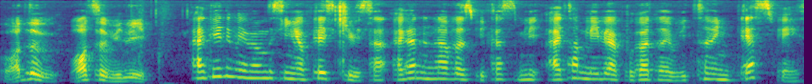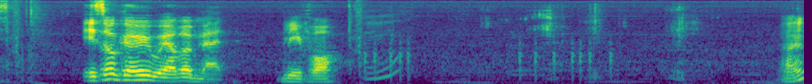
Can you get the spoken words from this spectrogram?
What the, what's a relief? I didn't remember seeing your face, Kiryu-san. I got nervous because I thought maybe I forgot the returning guest face. It's okay, we haven't met before. Huh?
